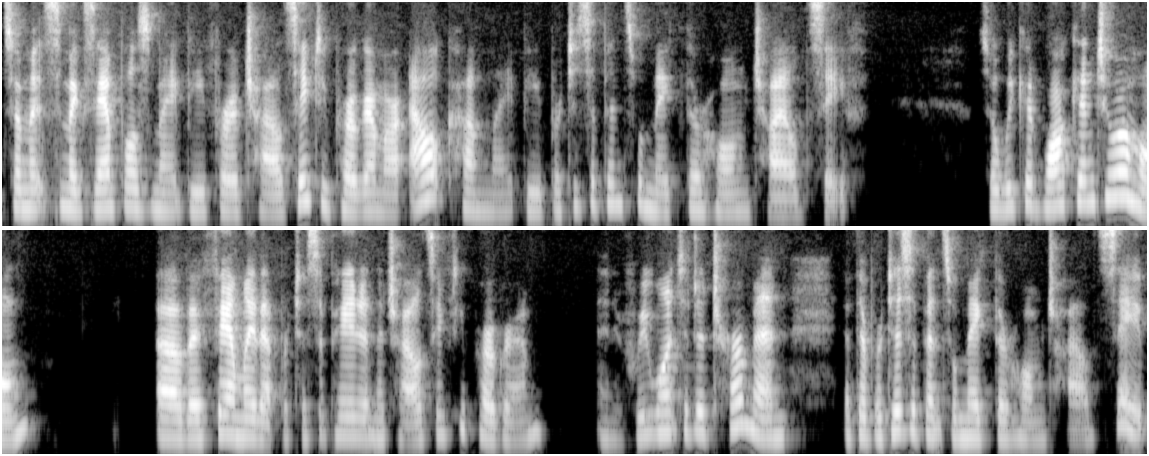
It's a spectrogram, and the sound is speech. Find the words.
So, some examples might be for a child safety program, our outcome might be participants will make their home child safe. So, we could walk into a home of a family that participated in the child safety program, and if we want to determine if the participants will make their home child safe,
